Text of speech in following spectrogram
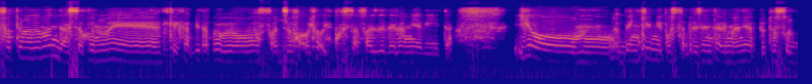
hai fatto una domanda secondo me che capita proprio a fagiolo in questa fase della mia vita. Io, benché mi possa presentare in maniera piuttosto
